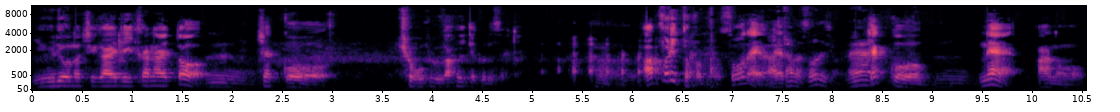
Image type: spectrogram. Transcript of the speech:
有料の違いでいかないと。結構、強風が吹いてくるぞと。うんアプリとかもそうだよあ、ね。多分そうでしょうね。結構うん。ね、あの、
